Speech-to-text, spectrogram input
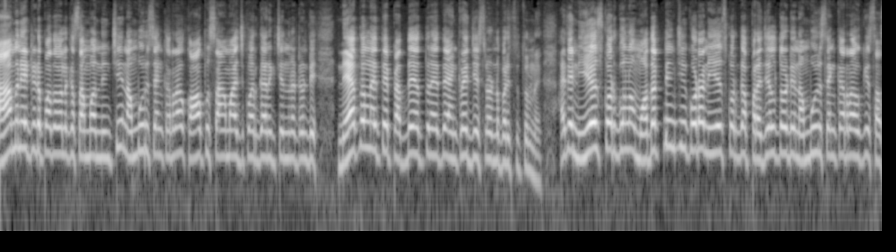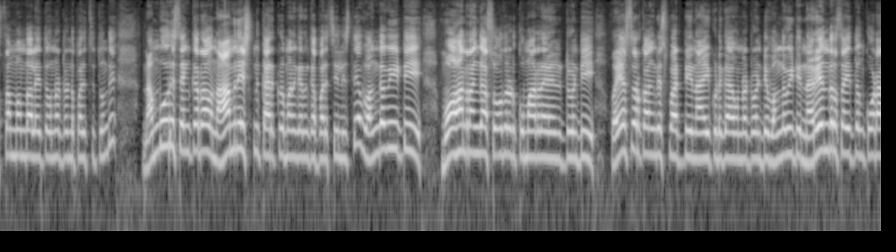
నామినేటెడ్ పదవులకు సంబంధించి నంబూరి శంకర్రావు కాపు సామాజిక వర్గానికి చెందినటువంటి నేతలను అయితే పెద్ద ఎత్తున అయితే ఎంకరేజ్ చేసినటువంటి పరిస్థితులు ఉన్నాయి. అయితే నియోజకవర్గంలో మొదటి నుంచి కూడా నియోజకవర్గ ప్రజలతోటి నంబూరి శంకర్రావుకి సత్సంబంధాలు అయితే ఉన్నటువంటి పరిస్థితి ఉంది. నంబూరి శంకర్రావు నామినేషన్ కార్యక్రమాన్ని కనుక పరిశీలిస్తే వంగవీటి మోహన్ రంగా సోదరుడు కుమారుడు అయినటువంటి వైఎస్ఆర్ కాంగ్రెస్ పార్టీ నాయకుడిగా ఉన్నటువంటి వంగవీటి నరేంద్ర సైతం కూడా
